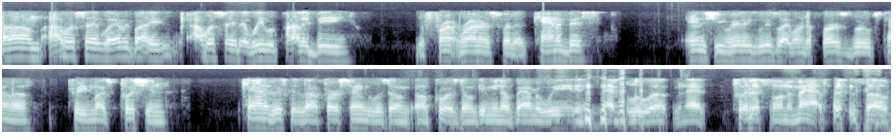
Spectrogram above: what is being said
Um, I would say, well, everybody, I would say that we would probably be the front runners for the cannabis industry. Really, we was like one of the first groups, kind of pretty much pushing cannabis because our first single was, don't, of course, "Don't Give Me No Bammer Weed," and that blew up, and that put us on the map. so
